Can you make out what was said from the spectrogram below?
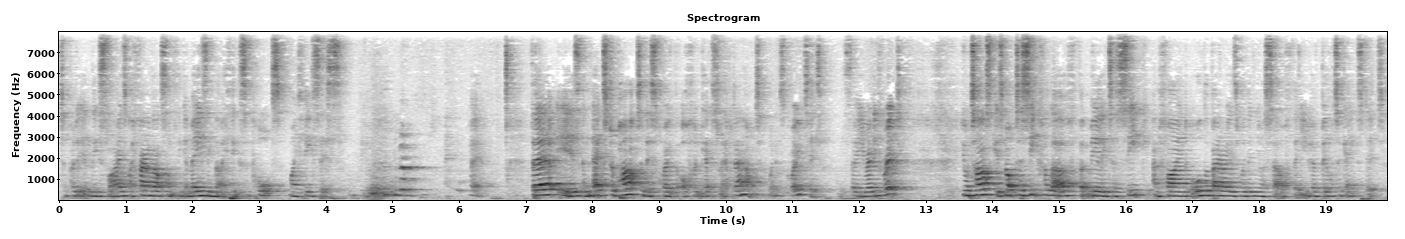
to put it in these slides, I found out something amazing that I think supports my thesis. okay. There is an extra part to this quote that often gets left out when it's quoted. So, are you ready for it? Your task is not to seek for love, but merely to seek and find all the barriers within yourself that you have built against it.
